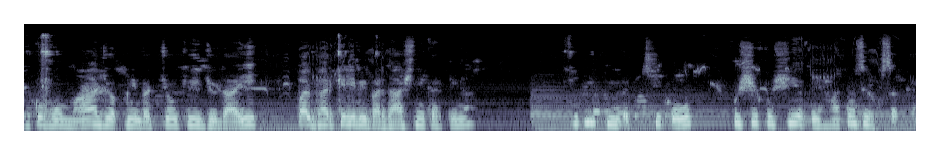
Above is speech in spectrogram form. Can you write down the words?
देखो वो माँ जो अपने बच्चों की जुदाई पल भर के लिए भी बर्दाश्त नहीं करती ना। अपनी बच्ची को खुशी खुशी अपने हाथों से रुक सकता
